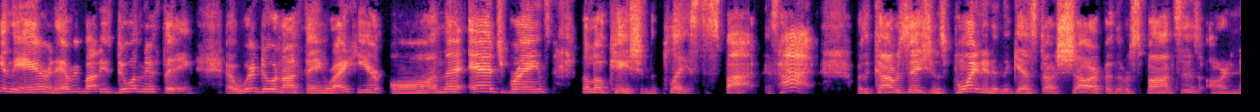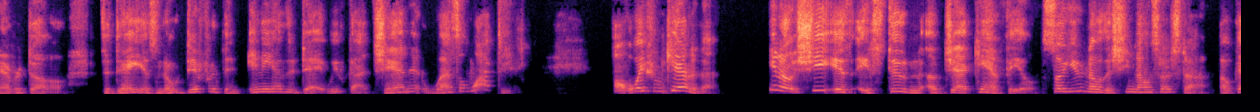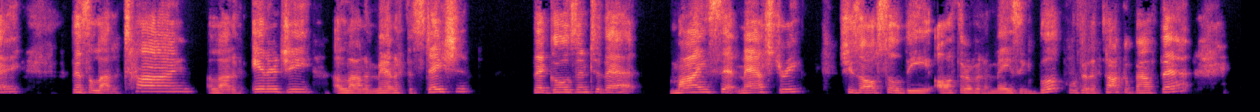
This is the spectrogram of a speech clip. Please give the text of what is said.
In the air and everybody's doing their thing. And we're doing our thing right here on the edge brains, the location, the place, the spot is hot, where the conversation is pointed and the guests are sharp and the responses are never dull. Today is no different than any other day. We've got Janet Wiszowaty, all the way from Canada. You know, she is a student of Jack Canfield. So you know that she knows her stuff, okay? There's a lot of time, a lot of energy, a lot of manifestation that goes into that mindset mastery. She's also the author of an amazing book. We're going to talk about that.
